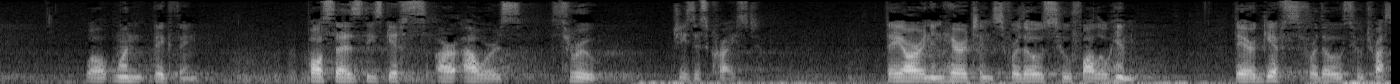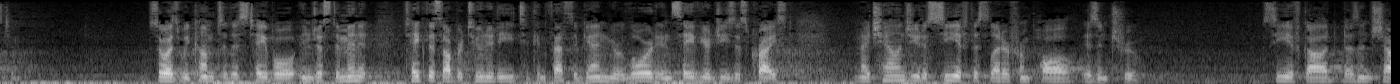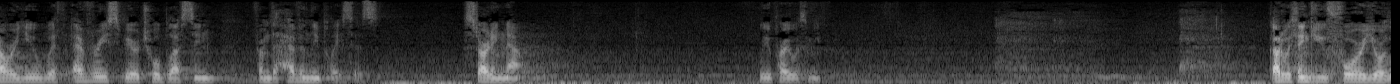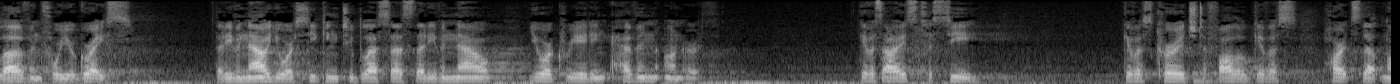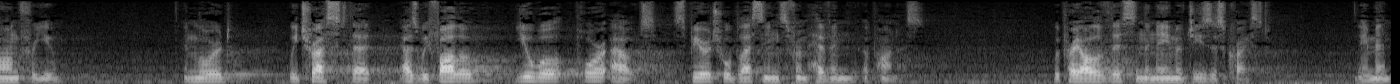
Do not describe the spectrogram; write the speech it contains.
Well, one big thing. Paul says these gifts are ours through Jesus Christ. They are an inheritance for those who follow him. They are gifts for those who trust him. So as we come to this table in just a minute, take this opportunity to confess again your Lord and Savior Jesus Christ. And I challenge you to see if this letter from Paul isn't true. See if God doesn't shower you with every spiritual blessing from the heavenly places, starting now. Will you pray with me? God, we thank you for your love and for your grace. That even now you are seeking to bless us, that even now you are creating heaven on earth. Give us eyes to see. Give us courage to follow. Give us hearts that long for you. And Lord, we trust that as we follow, you will pour out spiritual blessings from heaven upon us. We pray all of this in the name of Jesus Christ. Amen.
